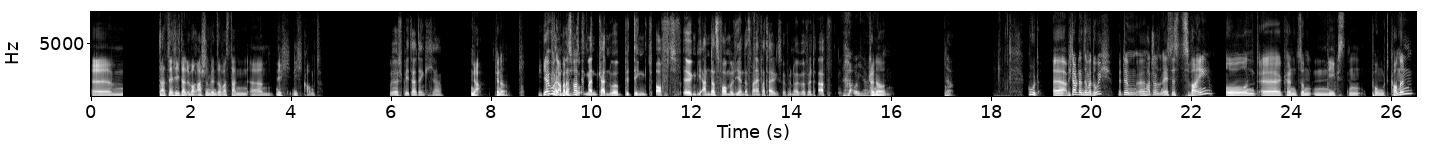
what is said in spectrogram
ähm, tatsächlich dann überraschen, wenn so was dann, ähm, nicht nicht kommt. Früher oder später, denke ich, ja. Ja, genau. Ja Man gut, aber das war's man kann nur bedingt oft irgendwie anders formulieren, dass man einen Verteidigungswürfel neu würfeln darf. Oh ja. Genau. Ja. Gut, äh, aber ich glaube, dann sind wir durch mit dem, äh, Hot Shots and Aces 2 und, äh, können zum nächsten Punkt kommen.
